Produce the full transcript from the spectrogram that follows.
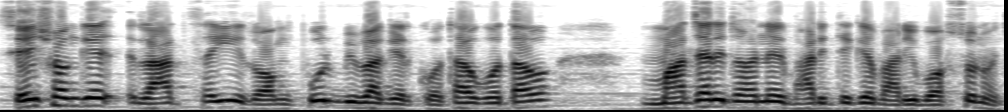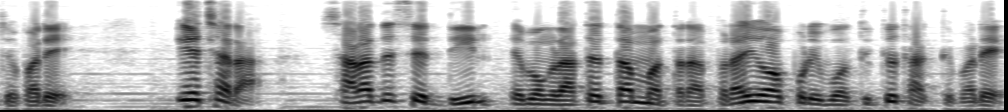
সেই সঙ্গে রাজশাহী, রংপুর বিভাগের কোথাও কোথাও মাঝারি ধরনের ভারী থেকে ভারী বর্ষণ হতে পারে। এছাড়া সারা দেশের দিন এবং রাতের তাপমাত্রা প্রায় অপরিবর্তিত থাকতে পারে।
